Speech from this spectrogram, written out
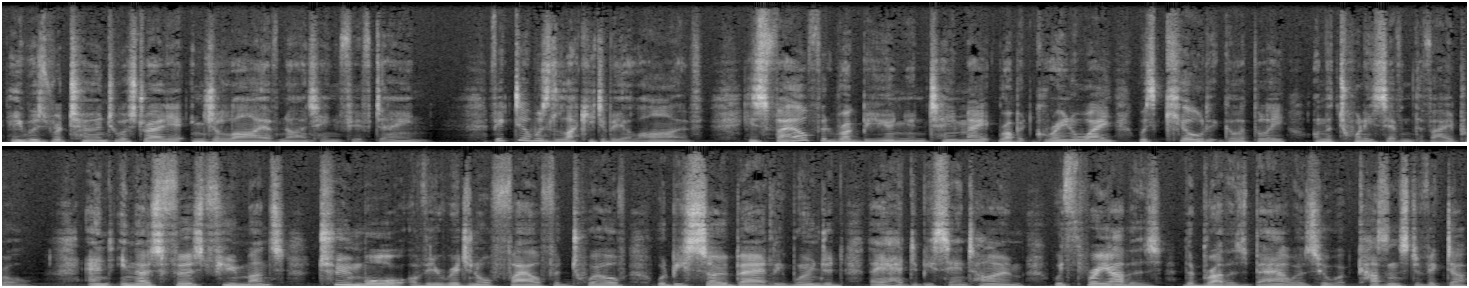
he was returned to Australia in July of 1915. Victor was lucky to be alive. His Failford Rugby Union teammate Robert Greenaway was killed at Gallipoli on the 27th of April. And in those first few months, two more of the original Failford 12 would be so badly wounded they had to be sent home, with three others, the brothers Bowers, who were cousins to Victor,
